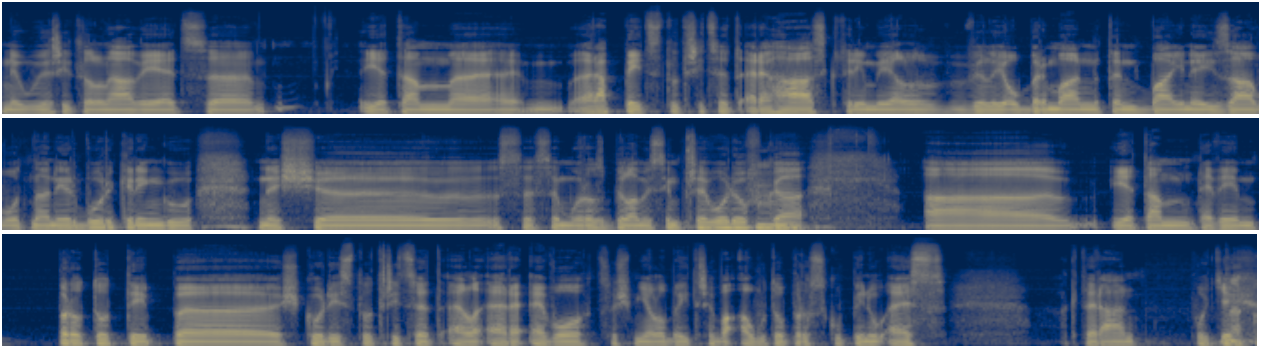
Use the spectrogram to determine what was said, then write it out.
neuvěřitelná věc. Eh, je tam eh, Rapid 130 RH, s kterým jel Willy Oberman, ten bajný závod na Nürburgringu, než se, se mu rozbila, myslím, převodovka. Hmm. A je tam, nevím, prototyp Škody 130 LR Evo, což mělo být třeba auto pro skupinu S, která po těch,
